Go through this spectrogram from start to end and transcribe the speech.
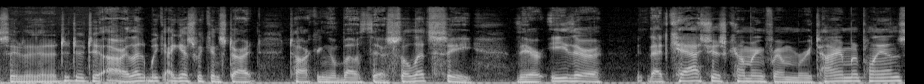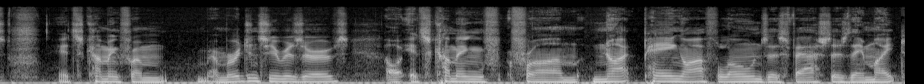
All right, let, we, I guess we can start talking about this. So let's see. They're either that cash is coming from retirement plans, it's coming from emergency reserves. Oh, it's coming f- from not paying off loans as fast as they might,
